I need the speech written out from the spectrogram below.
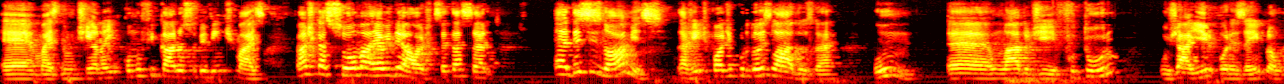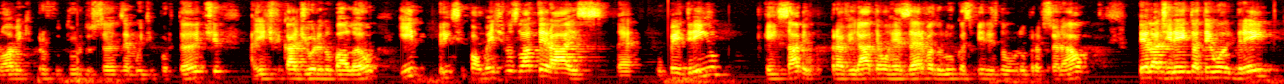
é, mas não tinha nem como ficar no sub-20 mais. Eu acho que a soma é o ideal, acho que você tá certo. É, desses nomes, a gente pode ir por dois lados, né? Um, é, um lado de futuro, o Jair, por exemplo, é um nome que para o futuro do Santos é muito importante. A gente ficar de olho no balão e principalmente nos laterais. Né? O Pedrinho quem sabe, para virar até um reserva do Lucas Pires no, no profissional. Pela direita tem o Andrei,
